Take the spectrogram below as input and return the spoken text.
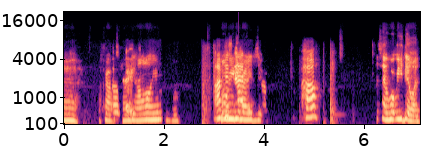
Oh, I forgot what I was gonna Okay. do. I don't even remember. I'm what just you getting add- ready to do? huh? So what were you doing?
